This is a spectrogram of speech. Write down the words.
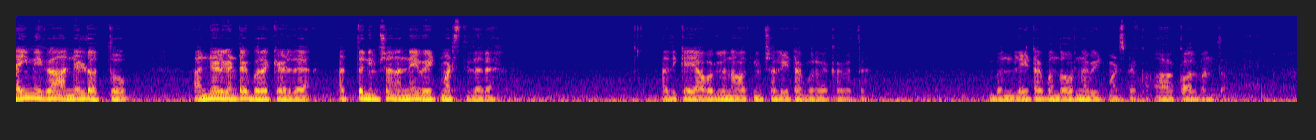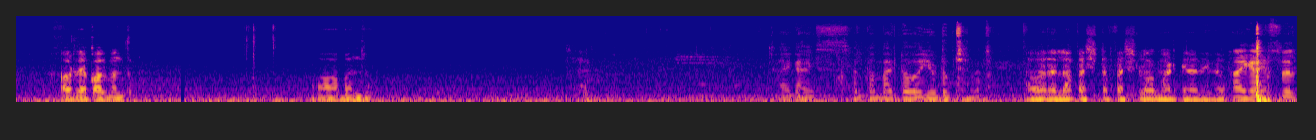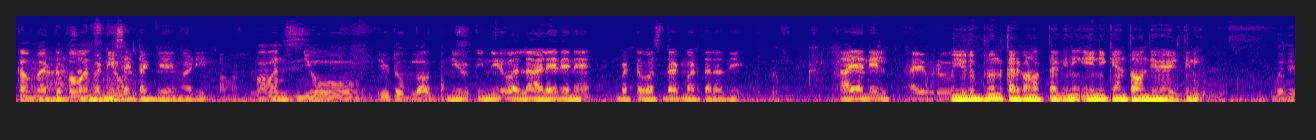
ಟೈಮ್ ಈಗ ಹನ್ನೆರಡು ಹತ್ತು. ಹನ್ನೆರಡು ಗಂಟೆಗೆ ಬರೋಕ್ಕೆ ಹೇಳಿದೆ. ಹತ್ತು ನಿಮಿಷ ನನ್ನೇ ವೆಯ್ಟ್ ಮಾಡಿಸ್ತಿದ್ದಾರೆ ಅದಕ್ಕೆ ಯಾವಾಗಲೂ ನಾವು ಹತ್ತು ನಿಮಿಷ ಲೇಟಾಗಿ ಬರಬೇಕಾಗುತ್ತೆ. ಬಂದು ಲೇಟಾಗಿ ಬಂದು ಅವ್ರನ್ನ ವೆಯ್ಟ್ ಮಾಡಿಸ್ಬೇಕು. ಕಾಲ್ ಬಂತು. ಅವ್ರದ್ದೇ ಕಾಲ್ ಬಂತು. ಬಂದರು. Hi guys welcome back to YouTube channel ಅವರಲ್ಲ ಫಸ್ಟ್ ಫಸ್ಟ್ ವ್ಲಾಗ್ ಮಾಡ್ತಿರೋದು ಇದು? Hi guys welcome back to Pavan decent ಆಗಿ ಬಿಹೇವ್ ಮಾಡಿ. Pavan's new YouTube vlog new new ಅಲ್ಲ ಹಳೇದೇನೆ ಬಟ್ ಹೊಸದಾಗಿ ಮಾಡ್ತಾ ಇರೋದು ಹಾಯ್ ಅನಿಲ್ ಇವರಿಬ್ರನ್ನ ಕರ್ಕೊಂಡು ಹೋಗ್ತಾ ಇದ್ದೀನಿ ಏನಕ್ಕೆ ಅಂತ ಒಂದಿವೆ ಹೇಳ್ತೀನಿ. ಬನ್ನಿ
